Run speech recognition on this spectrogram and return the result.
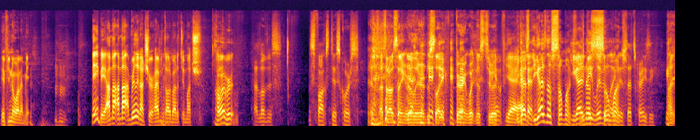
if you know what I mean. Mm-hmm. Maybe I'm not. I'm not. I'm really not sure. I haven't hmm. thought about it too much. However, I love this. This Fox discourse. Yeah, that's what I was saying earlier, I'm just like bearing witness to it. Yeah. You guys, you guys know so much. You guys know be living so like much. this. That's crazy.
